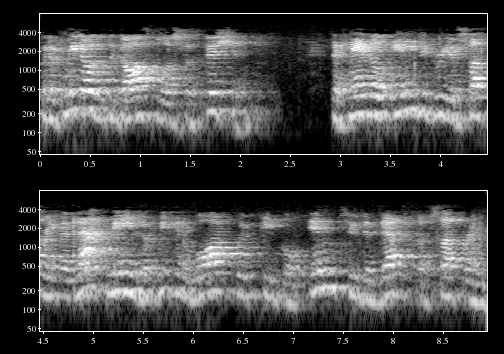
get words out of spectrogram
But if we know that the gospel is sufficient, to handle any degree of suffering, then that means that we can walk with people into the depths of suffering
